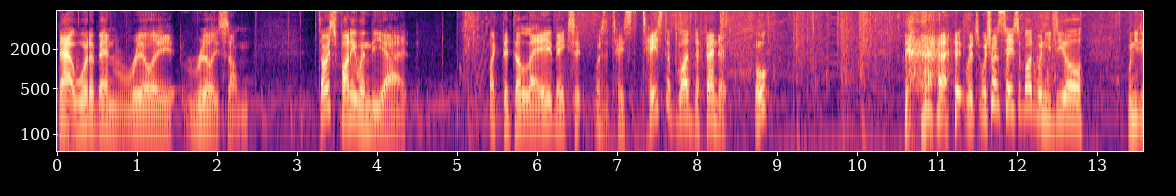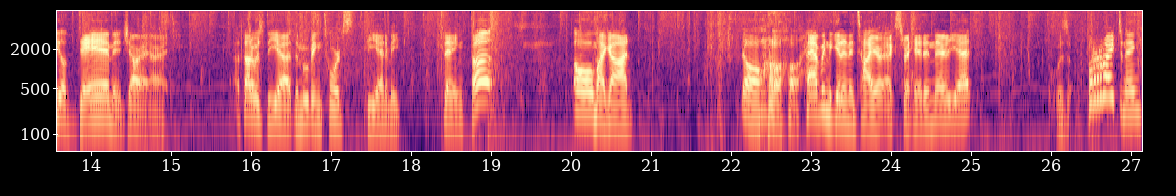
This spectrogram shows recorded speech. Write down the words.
that would have been really really something. It's always funny when the uh like the delay makes it what does it taste taste of blood defender. Oh. which which one's taste of blood when you deal when you deal damage. All right, all right. I thought it was the uh the moving towards the enemy thing. Ah! Oh my god. Oh, having to get an entire extra hit in there yet was frightening.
